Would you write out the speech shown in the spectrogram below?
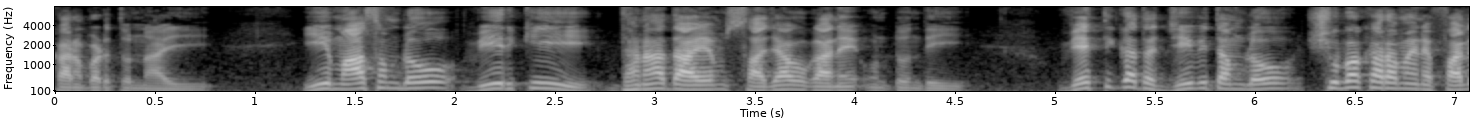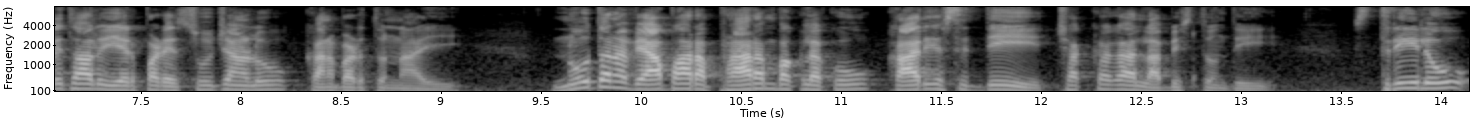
కనబడుతున్నాయి. ఈ మాసంలో వీరికి ధనాదాయం సజావుగానే ఉంటుంది. వ్యక్తిగత జీవితంలో శుభకరమైన ఫలితాలు ఏర్పడే సూచనలు కనబడుతున్నాయి. నూతన వ్యాపార ప్రారంభకులకు కార్యసిద్ధి చక్కగా లభిస్తుంది. స్త్రీలు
